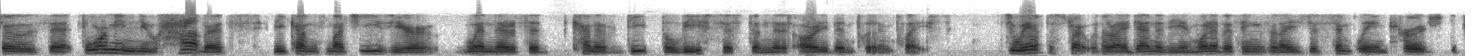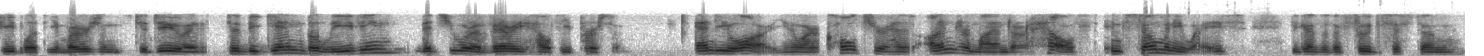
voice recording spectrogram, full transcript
shows that forming new habits becomes much easier when there's a kind of deep belief system that's already been put in place. So we have to start with our identity. And one of the things that I just simply encourage the people at the immersions to do is to begin believing that you are a very healthy person. And you are. You know, our culture has undermined our health in so many ways because of the food system,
